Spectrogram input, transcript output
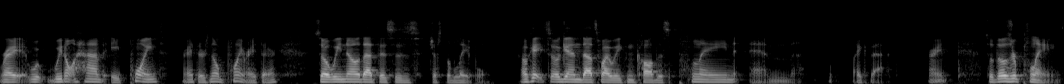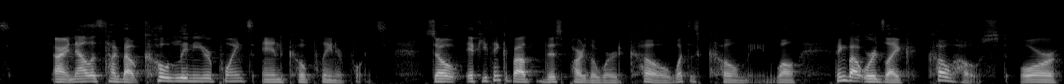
right? We don't have a point, right? There's no point right there. So we know that this is just a label. Okay, so again, that's why we can call this plane M, like that, right? So those are planes. All right, now let's talk about collinear points and coplanar points. So if you think about this part of the word co, what does co mean? Well, think about words like co-host or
